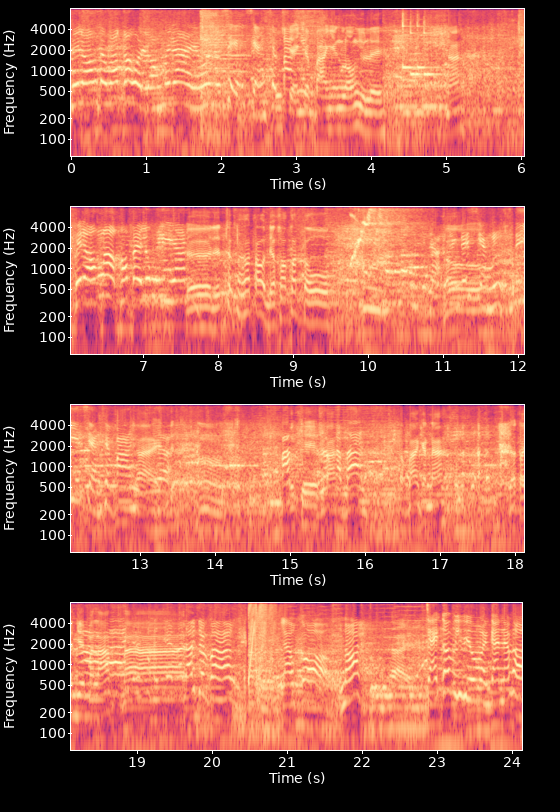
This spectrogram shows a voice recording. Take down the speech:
ไม่ร้องแต่ว่าก็อดร้องไม่ได้เพราะว่าเสียงเสียงเชอดูปางเสียงยัจะงปางยังร้องอยู่เลยนะไม่ร้องหรอกเขาไปโรงเรียนเออเดี๋ยวเขาก็โตเดี๋ยวเขาก็โต เนี่ยยังได้เสียงได้ยินเสียงเชอปางอยู่ใช่เลยอะอืม ปั๊บโอเคแล้วไป กลับบ้าน กลับบ้านกันนะ เดี๋ยวตอนเย็นมารับ บาย แล้วจะฟังแล้วก็เนาะใช่ใจก็รีวิวเหมือนกันนะพ่อ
